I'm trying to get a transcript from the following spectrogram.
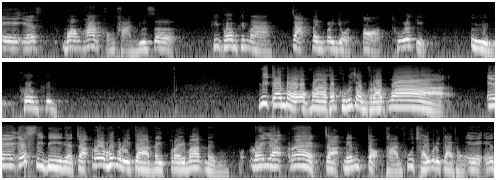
AS มองภาพของฐาน User ที่เพิ่มขึ้นมาจะเป็นประโยชน์ต่อธุรกิจอื่นเพิ่มขึ้น มีการบอกออกมาครับคุณผู้ชมครับว่า ASCB เนี่ยจะเริ่มให้บริการในไตรมาสหนึ่งระยะแรกจะเน้นเจาะฐานผู้ใช้บริการของ AS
